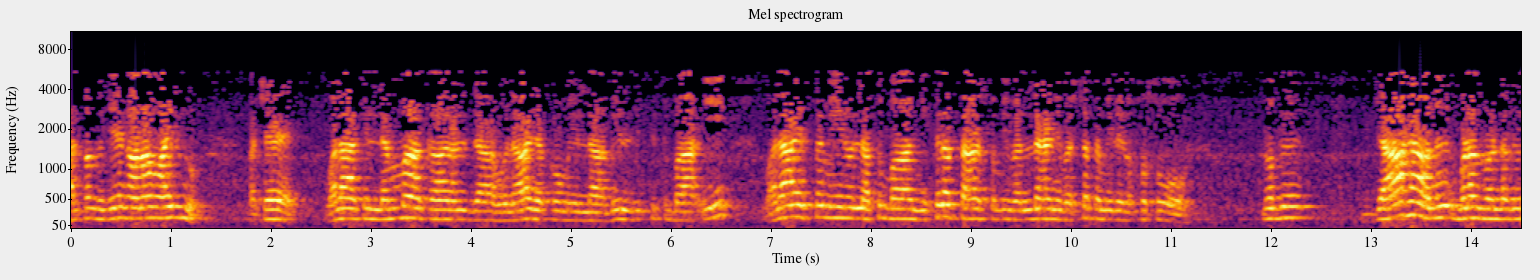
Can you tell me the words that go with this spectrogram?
അല്പം വിജയം കാണാമായിരുന്നു. പക്ഷേ വലാക്കിൽ ലമ്മാക്കാനൽ ജാഹുലായക്കുമില്ല ബിൽ ഇസ്തിത്ബാഇ വലായസ്തമീനുൽ അത്തുബാ മിത്രത്താസ്തമി വല്ലാനി വശത്തമിൽ ഹുസൂ നമുക്ക് ജാഹാണ് ഇവിടെ വേണ്ടത്.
